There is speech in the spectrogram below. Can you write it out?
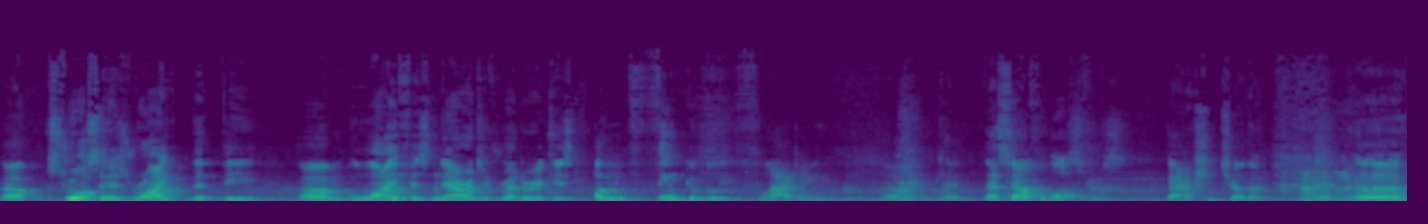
Uh, Strawson is right that the um, life as narrative rhetoric is unthinkably flabby. Uh, okay. That's how philosophers bash each other. Uh,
